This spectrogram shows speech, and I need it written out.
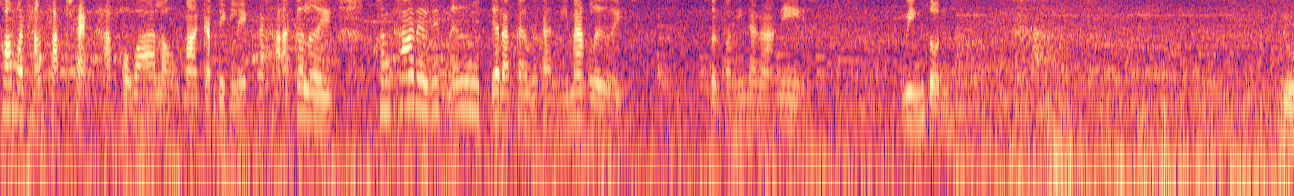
เข้ามาทาง fast track ค่ะ เพราะว่าเรามากับเด็กเล็กนะคะ ก็เลยค่อนข้างเร็วนิดนึง ได้รับการบริการดีมากเลย ส่วนตอนนี้นานานี่วิ่งสน ดู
